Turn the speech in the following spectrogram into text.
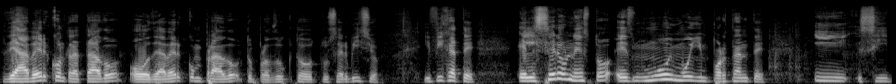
de haber contratado o de haber comprado tu producto o tu servicio y fíjate, el ser honesto es muy, muy importante. Y si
